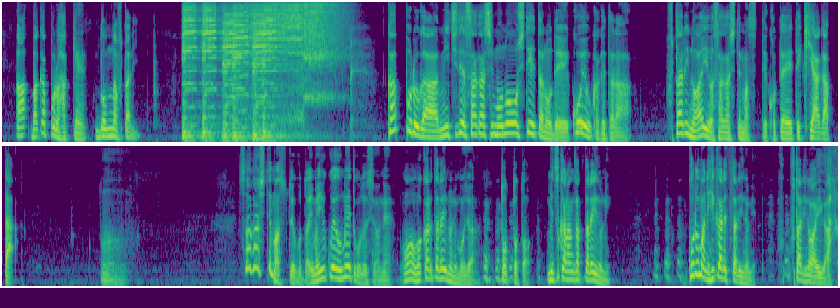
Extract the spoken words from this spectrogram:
「あバカップル発見。どんな2人」カップルが道で探し物をしていたので声をかけたら「2人の愛を探してます」って答えてきやがった。うん。探してますということは今行方不明ってことですよね。ああ別れたらいいのにもうじゃあ。とっとと。見つからんかったらいいのに。車にひかれてたらいいのに。2人の愛が。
